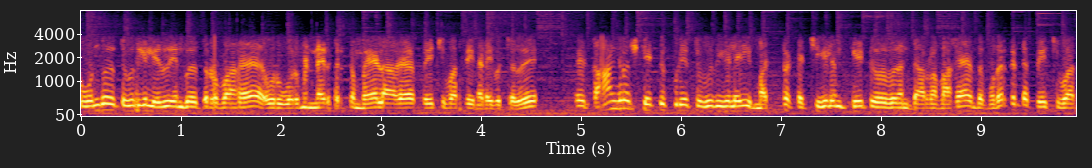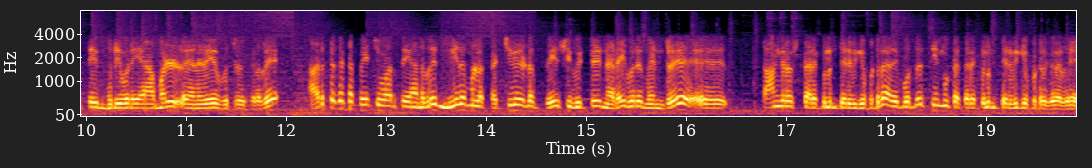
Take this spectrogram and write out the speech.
ஒன்பது தொகுதிகள் எது என்பது தொடர்பாக ஒரு ஒரு மணி நேரத்திற்கு மேலாக பேச்சுவார்த்தை நடைபெற்றது. காங்கிரஸ் கேட்கக்கூடிய தொகுதிகளை மற்ற கட்சிகளும் கேட்டு வருவதன் காரணமாக இந்த முதற்கட்ட பேச்சுவார்த்தை முடிவடையாமல் நிறைவு பெற்றிருக்கிறது. அடுத்த கட்ட பேச்சுவார்த்தையானது மீதமுள்ள கட்சிகளிடம் பேசிவிட்டு நடைபெறும் என்று காங்கிரஸ் தரப்பிலும் தெரிவிக்கப்பட்டது. அதே போன்று திமுக தரப்பிலும் தெரிவிக்கப்பட்டிருக்கிறது.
